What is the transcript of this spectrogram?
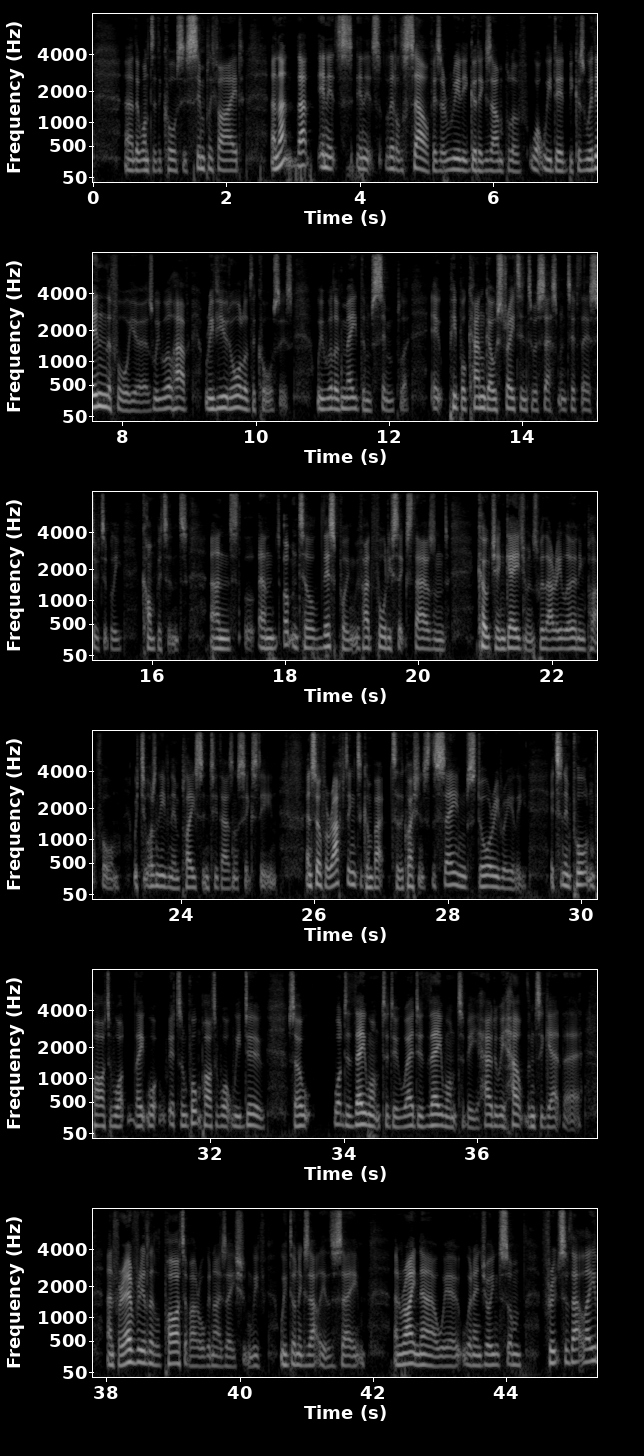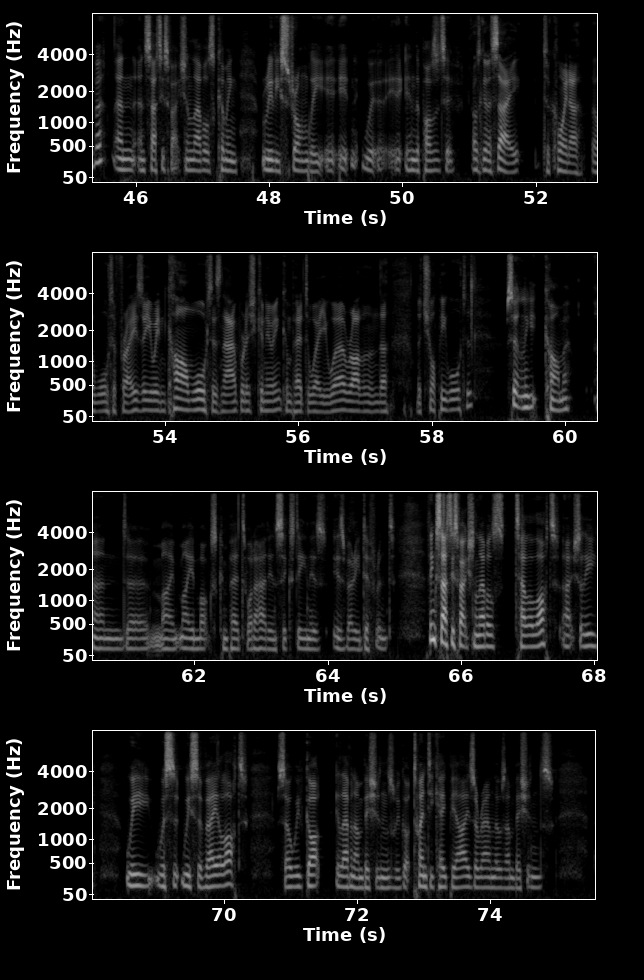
Uh, they wanted the courses simplified, and that that in its in its little self is a really good example of what we did because within the four years we will have reviewed all of the courses. We will have made them simpler. It, people can go straight into assessment if they're suitably competent, and and up until this point we've had forty six thousand coach engagements with our e-learning platform, which wasn't even in place in 2016. And so for rafting to come back to the question, it's the same story really. It's an important part of what they what it's an important part of what we do. So what do they want to do? Where do they want to be? How do we help them to get there? And for every little part of our organisation, we've we've done exactly the same. And right now, we're we're enjoying some fruits of that labour and, and satisfaction levels coming really strongly in, in, in the positive. I was going to say, to coin a, a, water phrase, are you in calm waters now, British canoeing, compared to where you were, rather than the, the choppy waters? Certainly calmer, and uh, my my inbox compared to what I had in 16 is is very different. I think satisfaction levels tell a lot. Actually, we we, we survey a lot, so we've got 11 ambitions. We've got 20 KPIs around those ambitions,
